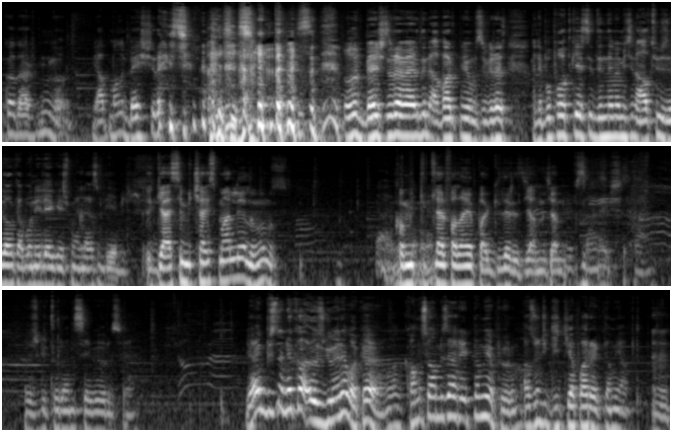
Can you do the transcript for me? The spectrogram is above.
o kadar bilmiyorum. Yapmalı 5 lira için şey demesin. Oğlum 5 lira verdin abartmıyor musun biraz? Hani bu podcast'i dinlemem için 600 liralık aboneliğe geçmen lazım diyebilir. Gelsin bir çay ısmarlayalım oğlum. Yani Komiklikler falan yapar güleriz canlı canlı. Efsane bir şey. ya. Özgür Turan'ı seviyoruz ya. Yani biz de ne kadar özgüvene bak ha. Kamusal mizah reklamı yapıyorum. Az önce Geek Yapar reklamı yaptım. Evet.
